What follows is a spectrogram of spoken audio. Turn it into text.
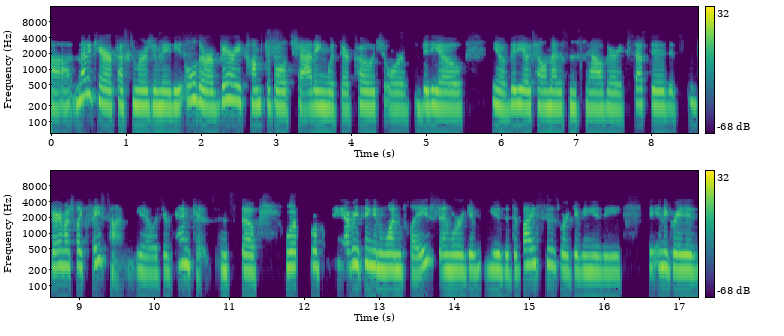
uh, Medicare customers who may be older are very comfortable chatting with their coach or video. You know, video telemedicine is now very accepted. It's very much like FaceTime, you know, with your grandkids. And so we're we're putting everything in one place, and we're giving you the devices, we're giving you the the integrated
